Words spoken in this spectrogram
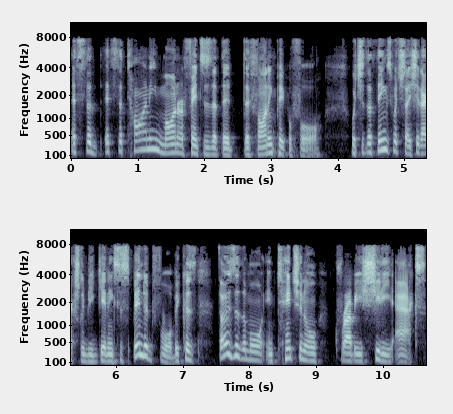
It's the it's the tiny minor offences that they're they're finding people for, which are the things which they should actually be getting suspended for, because those are the more intentional, grubby, shitty acts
